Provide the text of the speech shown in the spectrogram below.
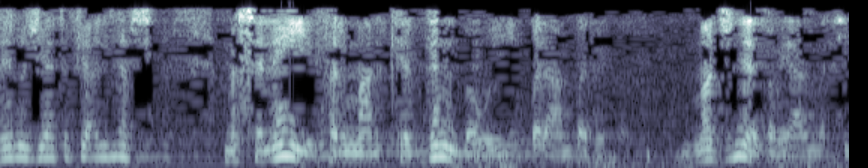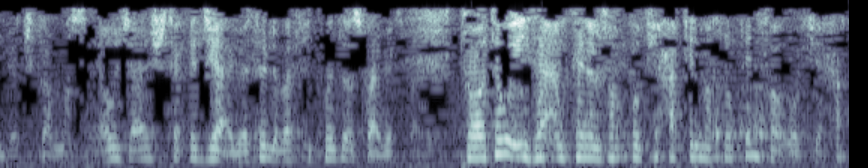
غير جهة فعل نفسي. مسألة فرمان كذن بوي بلان بر مجنة طبيعة المتيبة كما مصر أو جاء اشتكى جاعبة لبر حكمة أسبابه كواتا وإذا أمكن الفرق في حق المخلوقين فهو في حق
